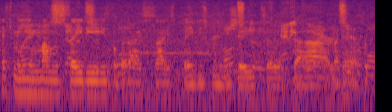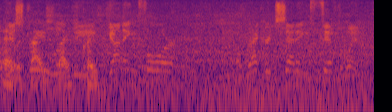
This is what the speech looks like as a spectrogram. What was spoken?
Catch me in my Mercedes, but I size baby screaming shade, so uh, like I have prepared with dice, like crazy. Gunning for a record-setting fifth win.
